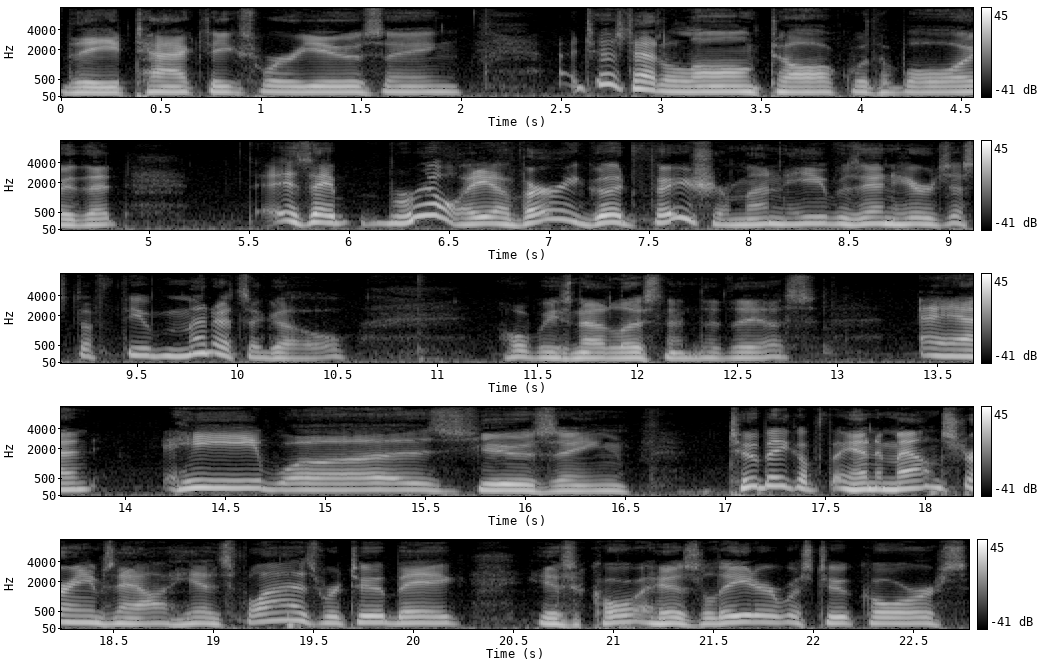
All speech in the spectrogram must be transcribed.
the tactics we're using. I just had a long talk with a boy that is a really a very good fisherman. He was in here just a few minutes ago. Hope he's not listening to this. And he was using too big of, in the mountain streams now. His flies were too big. His his leader was too coarse,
